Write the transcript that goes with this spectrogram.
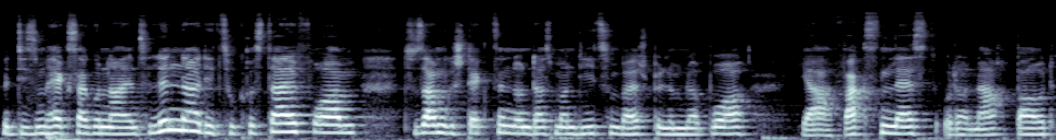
mit diesem hexagonalen Zylinder, die zu Kristallformen zusammengesteckt sind und dass man die zum Beispiel im Labor ja, wachsen lässt oder nachbaut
